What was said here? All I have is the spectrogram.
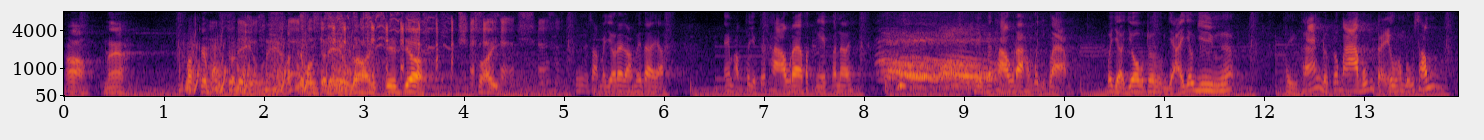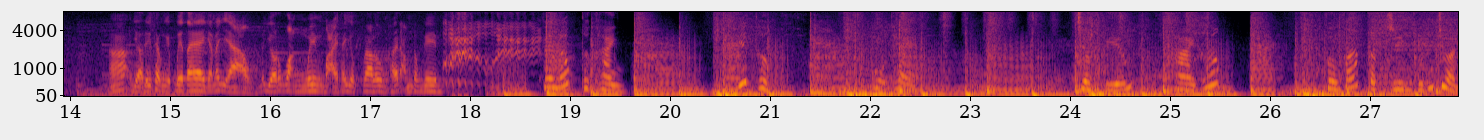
à, nè bắt cái mông cho đều nè bắt cái mông cho đều rồi yên chưa? Xoay. Sao mày vô đây làm PT vậy? Em học thể dục thể thao ra thất nghiệp anh ơi. Thể dục thể thao ra không có việc làm. Bây giờ vô trường dạy giáo viên á thì tháng được có ba bốn triệu không đủ sống. Đó giờ đi theo nghiệp PT cho nó giàu. Nó vô nó quăng nguyên bài thể dục ra luôn khởi động trong game. Vlog thực hành. Thiết thực. Cụ thể. Châm biếm. Hài hước. Phương pháp tập gym đúng chuẩn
